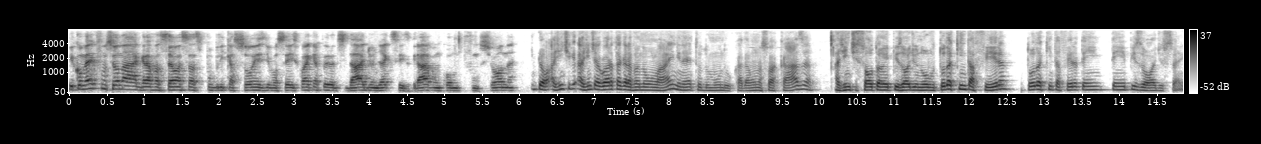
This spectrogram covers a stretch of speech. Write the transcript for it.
E como é que funciona a gravação, essas publicações de vocês? Qual é, é a periodicidade? Onde é que vocês gravam? Como funciona? Então, a gente, a gente agora está gravando online, né? Todo mundo, cada um na sua casa. A gente solta um episódio novo toda quinta-feira toda quinta-feira tem, tem episódios. Né?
